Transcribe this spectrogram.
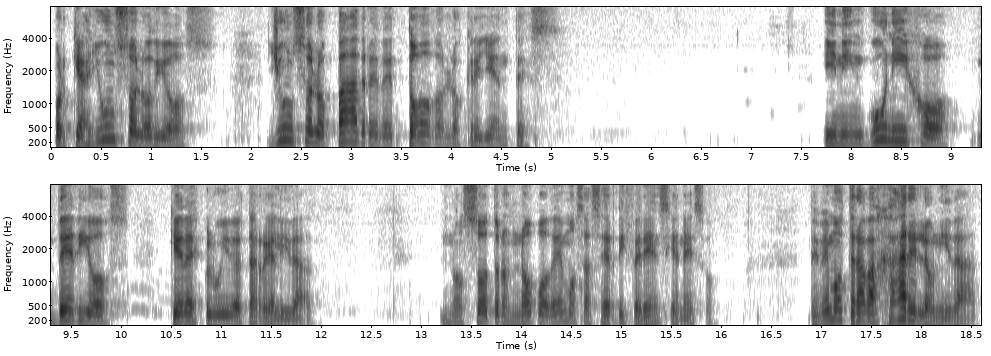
Porque hay un solo Dios y un solo Padre de todos los creyentes. Y ningún hijo de Dios queda excluido esta realidad. Nosotros no podemos hacer diferencia en eso. Debemos trabajar en la unidad,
